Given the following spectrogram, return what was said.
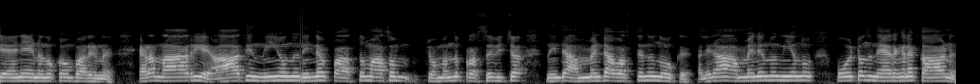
ചേനയാണ് എന്നൊക്കെ അവൻ പറയുന്നത് എടാ നാറിയെ ആദ്യം നീ ഒന്ന് നിന്നെ പത്ത് മാസം ചുമന്ന് പ്രസവിച്ച നിന്റെ അമ്മേന്റെ അവസ്ഥ ഒന്ന് നോക്ക്. അല്ലെങ്കിൽ ആ അമ്മേനെ ഒന്ന് നീ ഒന്ന് പോയിട്ടൊന്ന് നേരങ്ങനെ കാണ്.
